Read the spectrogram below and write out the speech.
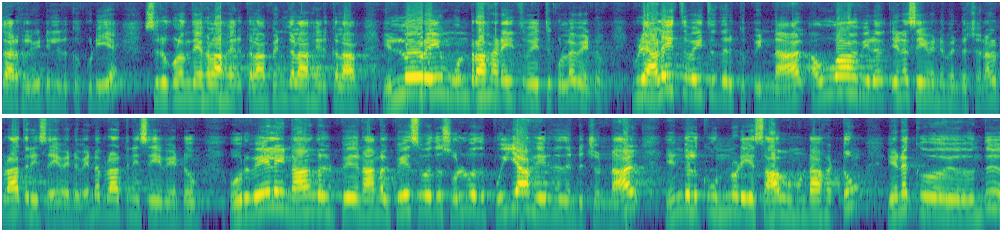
கொடுத்தார்கள். வீட்டில் இருக்கக்கூடிய சிறு குழந்தைகளாக இருக்கலாம் பெண்களாக இருக்கலாம் எல்லோரையும் ஒன்றாக அழைத்து வைத்துக் கொள்ள வேண்டும். இப்படி அழைத்து வைத்ததற்கு பின்னால் அவ்வாவிடம் என்ன செய்ய வேண்டும் என்று சொன்னால் பிரார்த்தனை செய்ய வேண்டும். என்ன பிரார்த்தனை செய்ய வேண்டும்? ஒருவேளை நாங்கள் பே- நாங்கள் பேசுவது சொல்வது பொய்யாக இருந்தது என்று சொன்னால் எங்களுக்கு உன்னுடைய சாபம் உண்டாகட்டும் எனக்கு வந்து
